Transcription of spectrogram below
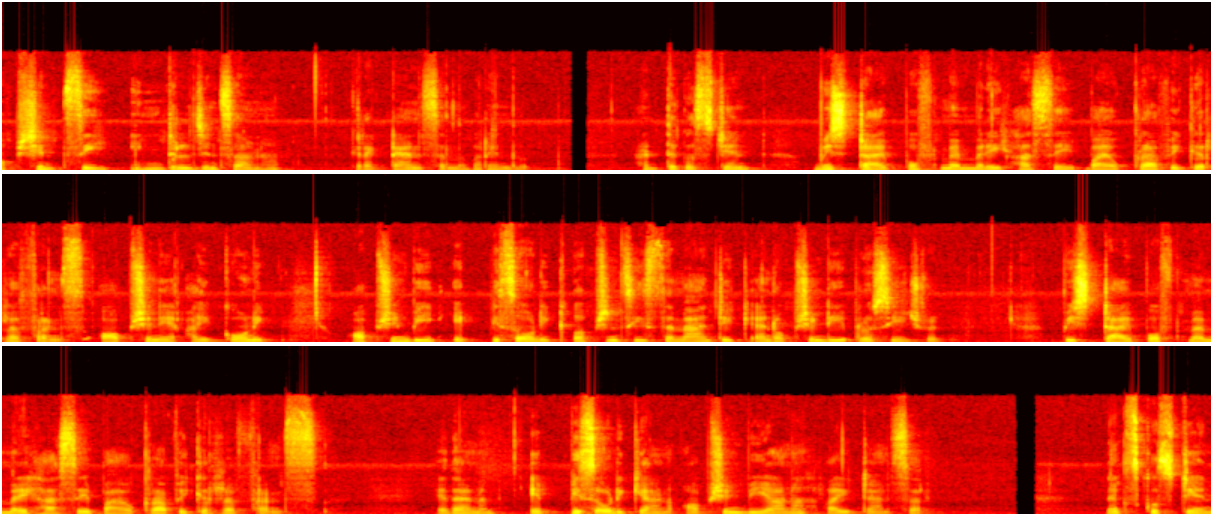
option C intelligence ആണ് കറക്റ്റ് ആൻസർ എന്ന് പറയുന്നത് അടുത്ത question which type of memory has a biographical reference option A iconic option B episodic option C semantic and option D procedural which type of memory has A biographical reference ഏതാണ് എപ്പിസോഡിക് ആണ് ഓപ്ഷൻ ബി ആണ് right answer next question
